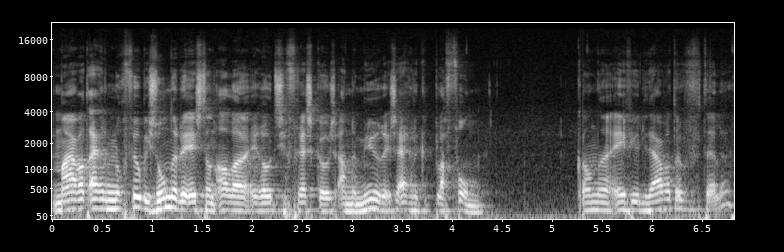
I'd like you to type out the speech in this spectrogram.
maar wat eigenlijk nog veel bijzonderder is dan alle erotische fresco's aan de muren, is eigenlijk het plafond. Kan eh, even jullie daar wat over vertellen?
